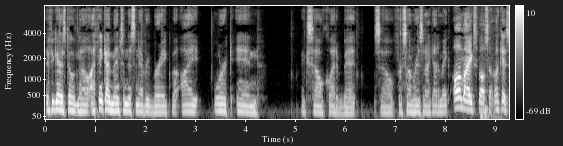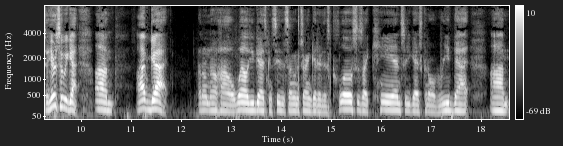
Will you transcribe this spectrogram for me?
if you guys don't know, I think I mentioned this in every break, but I work in Excel quite a bit. So for some reason, I got to make all my Excel stuff. Okay, so here's who we got. Um, I've got, I don't know how well you guys can see this. I'm going to try and get it as close as I can so you guys can all read that. Um,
